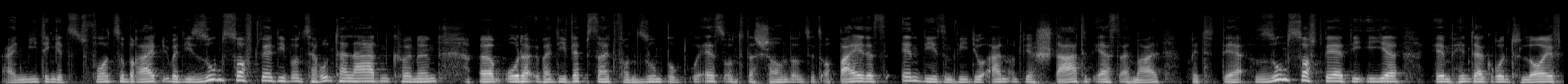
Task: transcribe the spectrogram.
ein Meeting jetzt vorzubereiten über die Zoom-Software, die wir uns herunterladen können äh, oder über die Website von zoom.us und das schauen wir uns jetzt auch beides in diesem Video an und wir starten erst einmal mit der Zoom-Software, die hier im Hintergrund läuft.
